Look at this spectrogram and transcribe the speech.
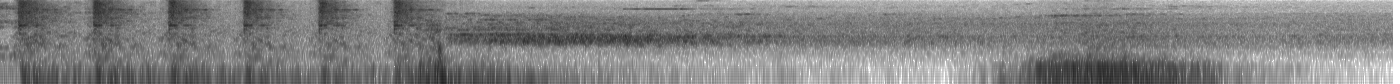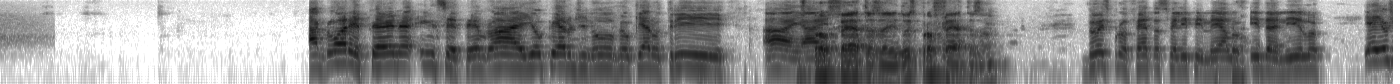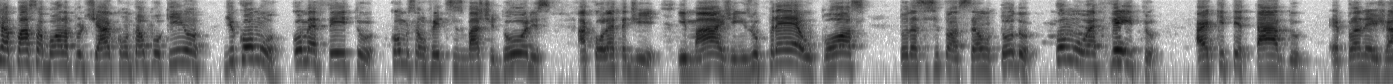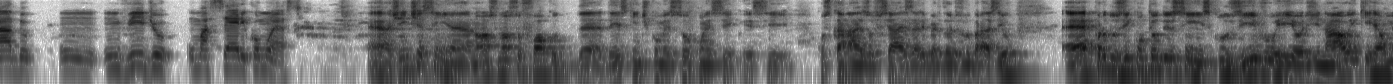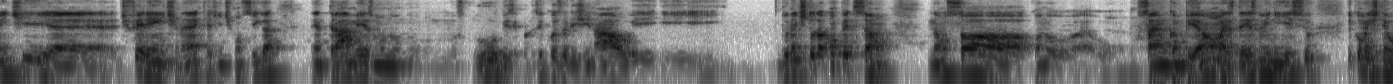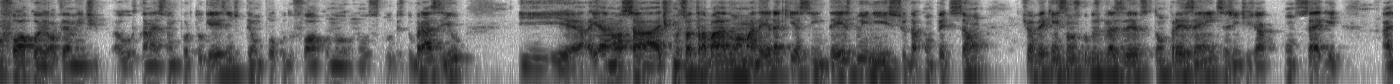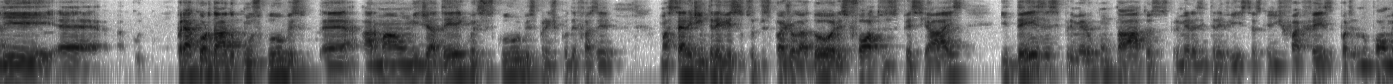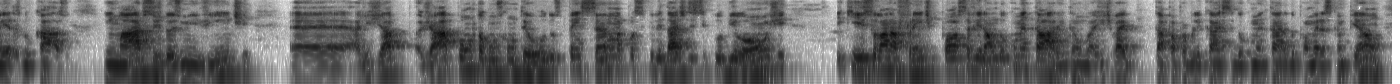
A glória eterna em setembro. Ai, eu quero de novo, eu quero tri. Ai, Os ai. profetas aí, dois profetas, né? Dois profetas, Felipe Melo e Danilo. E aí eu já passo a bola para o Thiago contar um pouquinho de como, como é feito, como são feitos esses bastidores, a coleta de imagens, o pré, o pós, toda essa situação, todo como é feito, arquitetado, é planejado um, um vídeo, uma série como essa. É, a gente, assim, é, nosso, nosso foco, é, desde que a gente começou com, esse, esse, os canais oficiais da Libertadores no Brasil, é produzir conteúdo, assim, exclusivo e original e que realmente é diferente, né? Que a gente consiga entrar mesmo no, no, nos clubes e produzir coisa original e, e, durante toda a competição, não só quando sai um campeão, mas desde o início. E como a gente tem o foco, obviamente, os canais são em português, a gente tem um pouco do foco no, nos clubes do Brasil. E, e, a nossa, a gente começou a trabalhar de uma maneira que, assim, desde o início da competição, a gente vai ver quem são os clubes brasileiros que estão presentes, a gente já consegue ali, é, pré-acordado com os clubes, é, armar um media day com esses clubes, para a gente poder fazer uma série de entrevistas dos principais jogadores, fotos especiais, e desde esse primeiro contato, essas primeiras entrevistas que a gente fez, por exemplo, no Palmeiras, no caso, em março de 2020, é, a gente já, já aponta alguns conteúdos pensando na possibilidade desse clube ir longe e que isso lá na frente possa virar um documentário. Então, a gente vai dar para publicar esse documentário do Palmeiras campeão.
